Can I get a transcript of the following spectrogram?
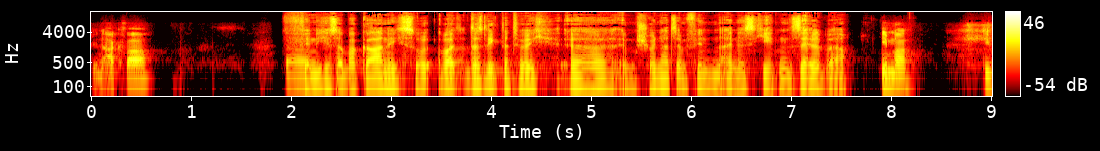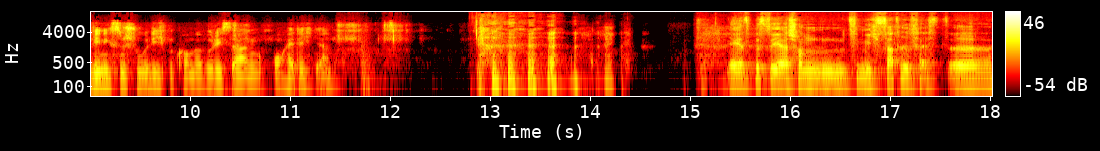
den Aqua. Finde ich es aber gar nicht so. Aber das liegt natürlich äh, im Schönheitsempfinden eines jeden selber. Immer. Die wenigsten Schuhe, die ich bekomme, würde ich sagen, oh, hätte ich gern. ja, jetzt bist du ja schon ziemlich sattelfest äh,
